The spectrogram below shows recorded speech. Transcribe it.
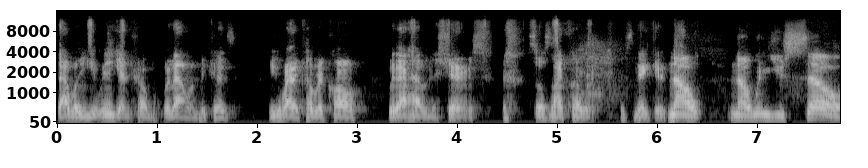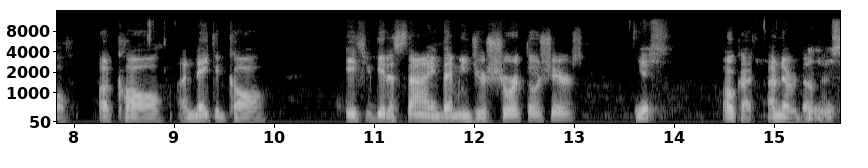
that way you really get in trouble for that one because you can write a cover call without having the shares, so it's not covered. It's naked. Now, now when you sell a call, a naked call, if you get assigned, that means you're short those shares. Yes. Okay, I've never done that.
